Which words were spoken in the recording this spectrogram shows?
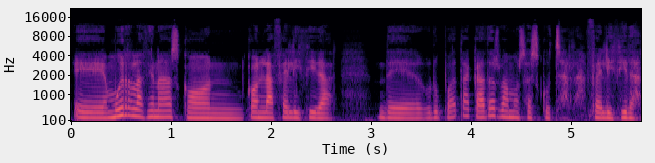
eh, muy relacionadas con, con la felicidad del grupo Atacados. Vamos a escucharla. Felicidad.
